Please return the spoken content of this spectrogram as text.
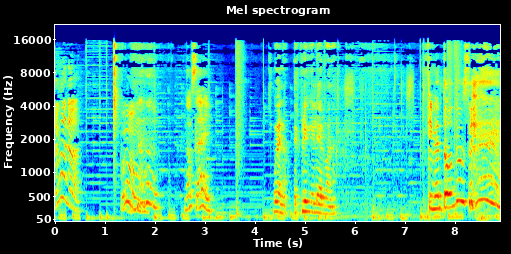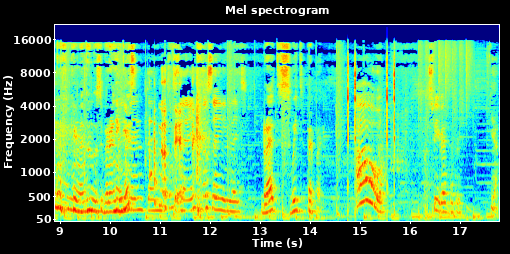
Hermano. No sé. Bueno, explíquele, hermana. Pimentón dulce. Pimentón dulce, pero en inglés. Pimentón, No sé. No sé en inglés. Red sweet pepper. Oh! Sweet red pepper. Ya.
